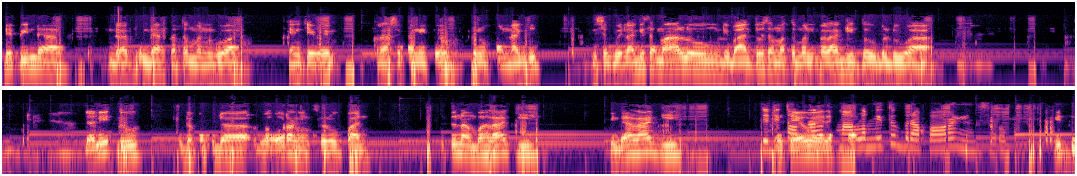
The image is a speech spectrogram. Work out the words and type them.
Dia pindah, udah pindah ke teman gua yang cewek kerasukan itu, kesurupan lagi, disembuhin lagi sama Alung, dibantu sama teman gua lagi tuh berdua. Dan itu udah pas udah dua orang yang kesurupan, itu nambah lagi, pindah lagi. jadi Ke cewek total Kak. malam itu berapa orang yang kesurupan Itu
